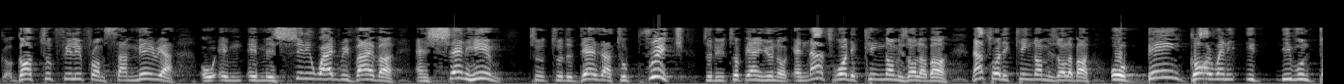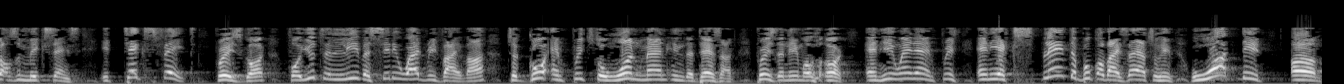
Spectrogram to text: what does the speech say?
God took Philip from Samaria, a, a city-wide revival, and sent him to, to the desert to preach to the Ethiopian eunuch. And that's what the kingdom is all about. That's what the kingdom is all about. Obeying God when it, it even doesn't make sense. It takes faith, praise God, for you to leave a citywide revival to go and preach to one man in the desert. Praise the name of the Lord. And he went there and preached and he explained the book of Isaiah to him. What did um,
